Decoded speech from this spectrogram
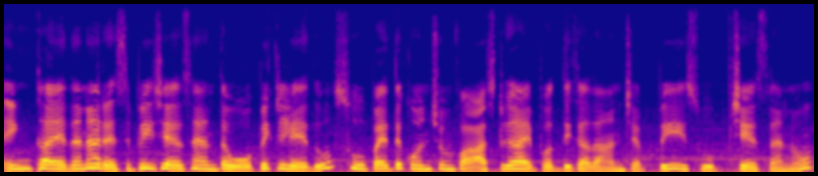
ఇంకా ఏదైనా రెసిపీ చేసేంత ఓపిక లేదు. సూప్ అయితే కొంచెం ఫాస్ట్గా అయిపోద్ది కదా అని చెప్పి సూప్ చేశాను.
